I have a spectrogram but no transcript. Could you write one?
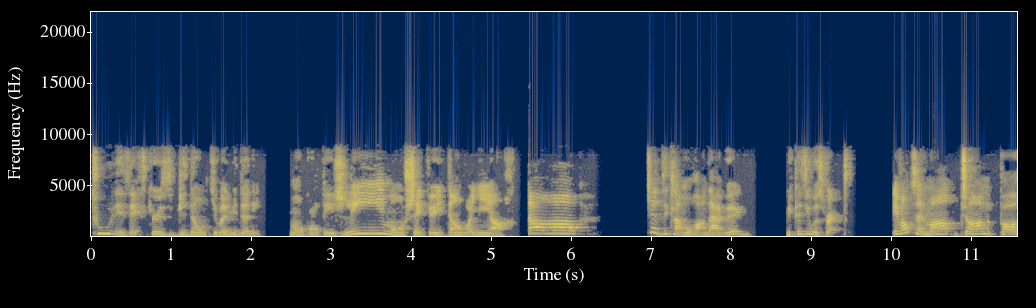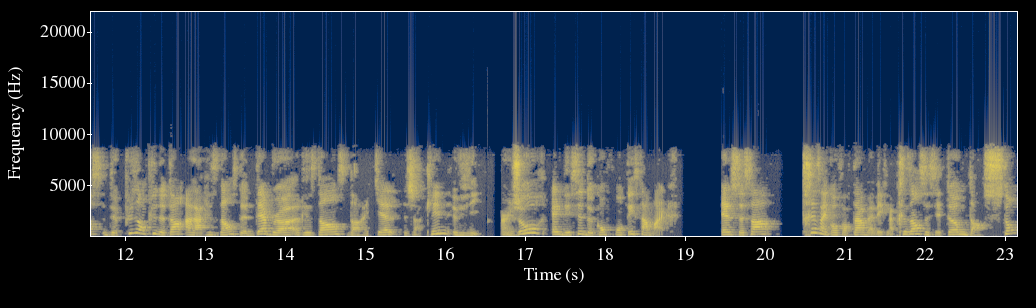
tous les excuses bidons qu'il va lui donner. Mon compte est gelé, mon chèque a été envoyé en retard. Qui a dit que l'amour rendait aveugle? Because he was right. Éventuellement, John passe de plus en plus de temps à la résidence de Deborah, résidence dans laquelle Jacqueline vit. Un jour, elle décide de confronter sa mère. Elle se sent très inconfortable avec la présence de cet homme dans son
